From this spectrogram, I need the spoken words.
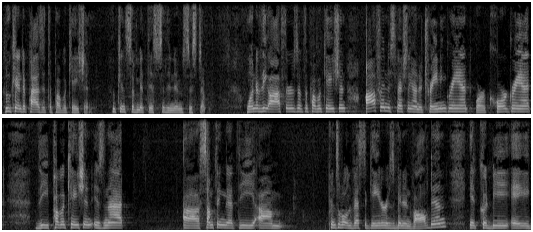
Who can deposit the publication? Who can submit this to the NIMS system? One of the authors of the publication. Often, especially on a training grant or a core grant, the publication is not uh, something that the um, principal investigator has been involved in. It could be a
